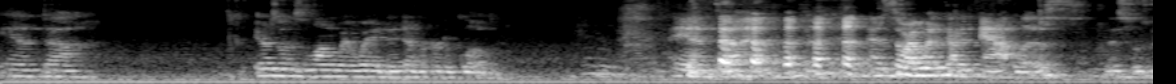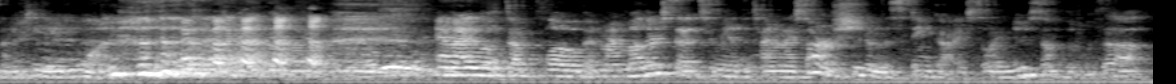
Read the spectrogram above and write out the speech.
and uh, Arizona's a long way away, and I'd never heard of Globe. And, uh, and so I went and got an atlas. This was 1981. and I looked up Globe, and my mother said to me at the time, and I saw her shoot him the stink eye, so I knew something was up.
